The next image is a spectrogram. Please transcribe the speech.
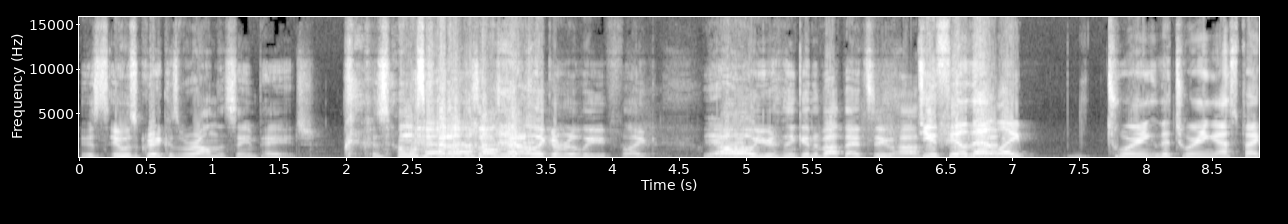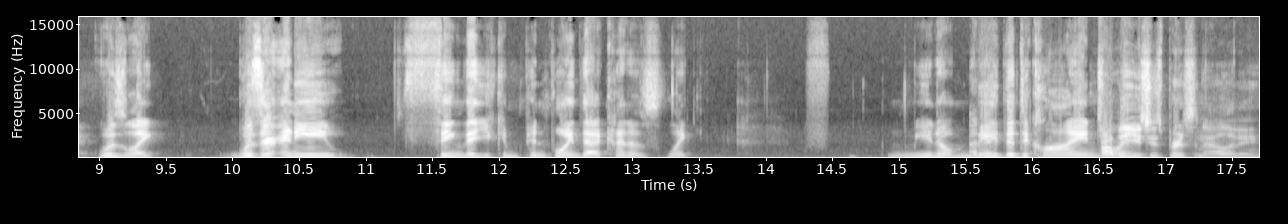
it was, it was great because we were all on the same page it's almost kind it's almost kind of like a relief like Yeah. oh, oh you're thinking about that too huh Do you feel that Yeah. like touring the touring aspect was like was there any thing that you can pinpoint that kind of like you know made the decline? probably touring- Yoo Soo's personality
